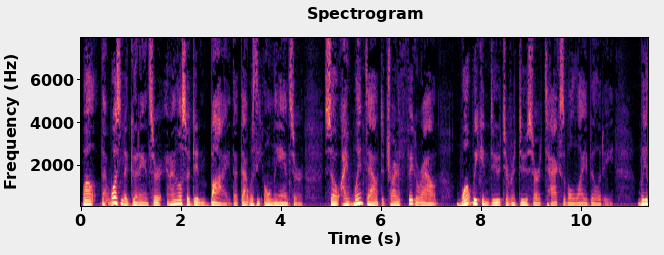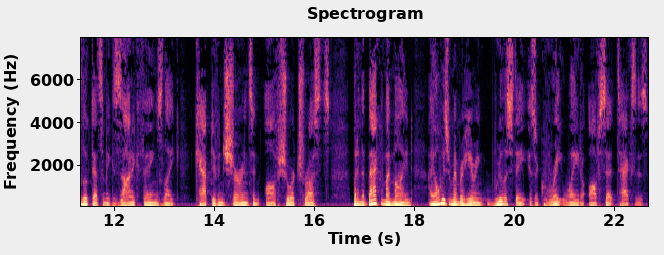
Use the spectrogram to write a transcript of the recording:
Well, that wasn't a good answer, and I also didn't buy that that was the only answer. So I went out to try to figure out what we can do to reduce our taxable liability. We looked at some exotic things like captive insurance and offshore trusts, but in the back of my mind, I always remember hearing real estate is a great way to offset taxes.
